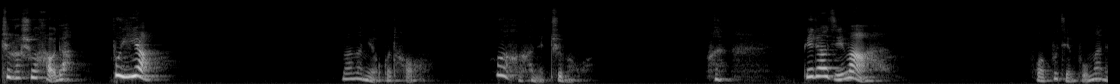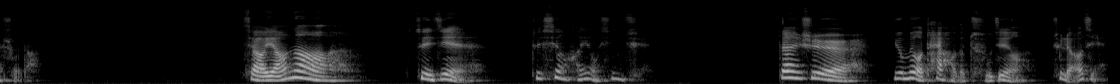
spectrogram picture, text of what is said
这和说好的不一样。妈妈扭过头，恶狠狠的质问我：“哼，别着急嘛。”我不紧不慢的说道：“小杨呢，最近对性很有兴趣，但是又没有太好的途径去了解。”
